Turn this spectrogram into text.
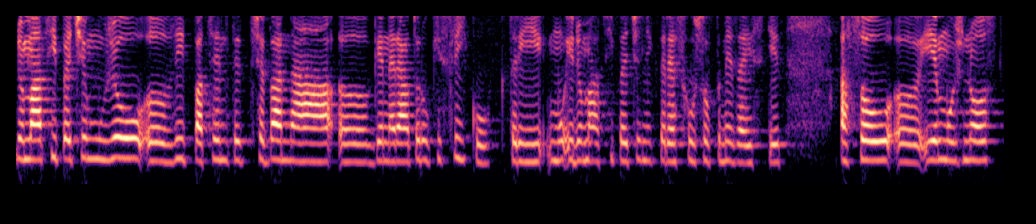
domácí péče můžou eh, vzít pacienty třeba na eh, generátoru kyslíku, který mu i domácí péče některé jsou schopny zajistit. A jsou, eh, je možnost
